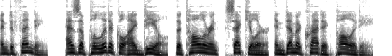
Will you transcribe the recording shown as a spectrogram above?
And defending as a political ideal, the tolerant, secular, and democratic polity.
